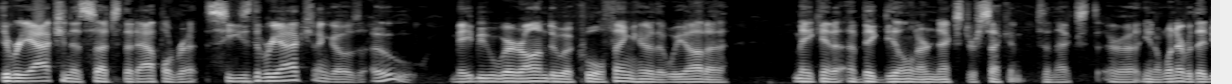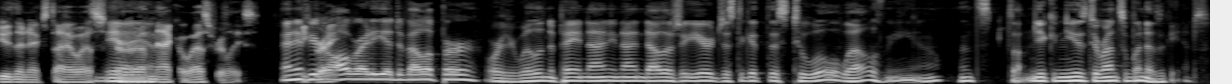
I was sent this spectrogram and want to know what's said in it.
the reaction is such that Apple re- sees the reaction and goes, "Oh, maybe we're onto a cool thing here that we ought to." Make it a big deal in our next or second to next, or you know, whenever they do their next iOS yeah, or yeah. Mac OS release. And if you're great. already a developer or you're willing to pay ninety nine dollars a year just to get this tool, well, you know, that's something you can use to run some Windows games.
